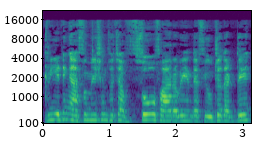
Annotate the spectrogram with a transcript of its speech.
creating affirmations which are so far away in the future that they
